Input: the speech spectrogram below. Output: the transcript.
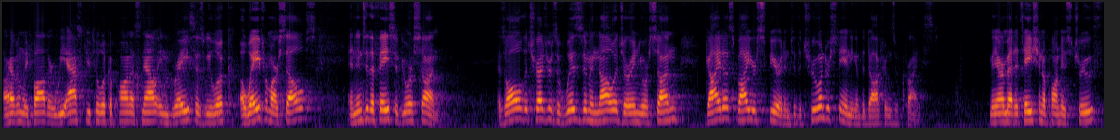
Our Heavenly Father, we ask you to look upon us now in grace as we look away from ourselves and into the face of your Son. As all the treasures of wisdom and knowledge are in your Son, guide us by your Spirit into the true understanding of the doctrines of Christ. May our meditation upon his truth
